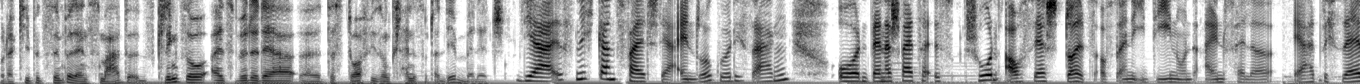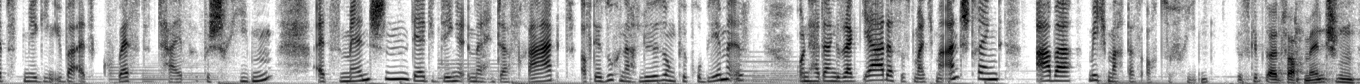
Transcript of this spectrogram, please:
oder Keep It Simple and Smart. Das klingt so, als würde der äh, das Dorf wie so ein kleines Unternehmen managen. Ja, ist nicht ganz falsch der Eindruck, würde ich sagen. Und Werner Schweizer ist schon auch sehr stolz auf seine Ideen und Einfälle. Er hat sich selbst mir gegenüber als Quest-Type beschrieben, als Menschen, der die Dinge immer hinterfragt, auf der Suche nach Lösungen für Probleme ist und hat dann gesagt, ja, das ist manchmal anstrengend, aber mich macht das auch zufrieden. Es gibt einfach Menschen,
